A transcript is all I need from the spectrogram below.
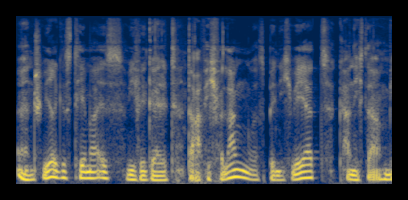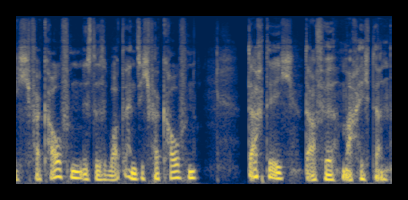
ein schwieriges Thema ist. Wie viel Geld darf ich verlangen? Was bin ich wert? Kann ich da mich verkaufen? Ist das Wort ein sich verkaufen? Dachte ich, dafür mache ich dann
